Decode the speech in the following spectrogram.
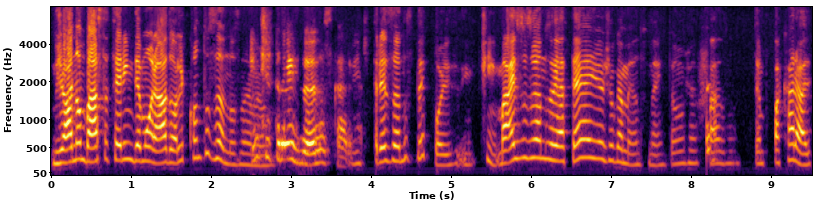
Já não basta terem demorado, olha quantos anos, né? 23 meu? anos, cara. 23 anos depois. Enfim, mais os anos até o julgamento, né? Então já faz um tempo pra caralho.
